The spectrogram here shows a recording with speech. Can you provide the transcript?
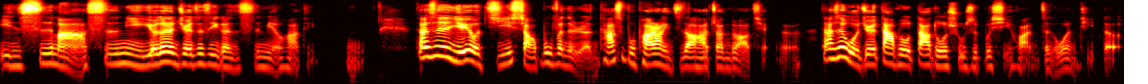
隐私嘛，私密，有的人觉得这是一个很私密的话题，嗯。但是也有极少部分的人，他是不怕让你知道他赚多少钱的。但是我觉得大多大多数是不喜欢这个问题的。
